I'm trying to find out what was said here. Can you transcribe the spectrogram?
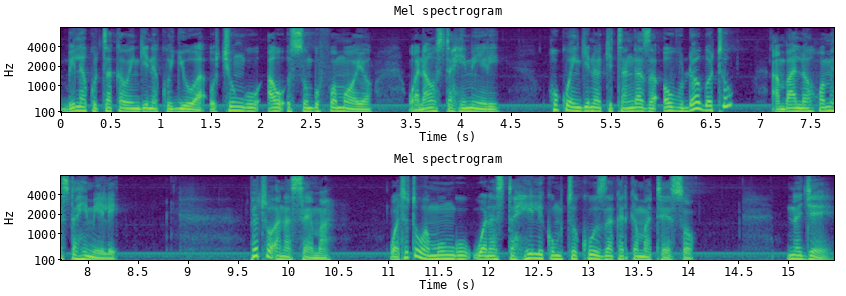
bila kutaka wengine kujua uchungu au usumbufu wa moyo wanaostahimili huku wengine wakitangaza ovu dogo tu ambalo wamestahimili. Petro anasema watoto wa mungu wanastahili kumtukuza katika mateso. Na je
